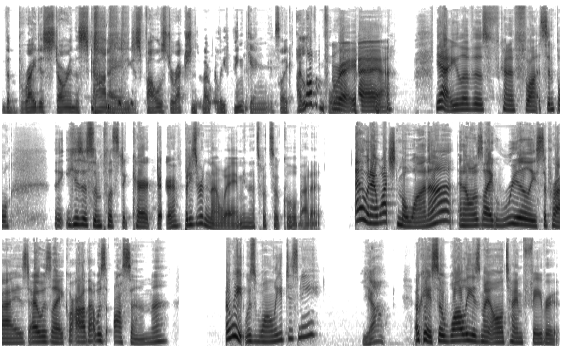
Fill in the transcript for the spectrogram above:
the brightest star in the sky, and he just follows directions without really thinking. It's like I love him for it. Right. Yeah, yeah. yeah. Yeah, you love those kind of flaw, simple. He's a simplistic character, but he's written that way. I mean, that's what's so cool about it. Oh, and I watched Moana and I was like really surprised. I was like, wow, that was awesome. Oh, wait, was WALL-E Disney? Yeah. Okay, so WALL-E is my all-time favorite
